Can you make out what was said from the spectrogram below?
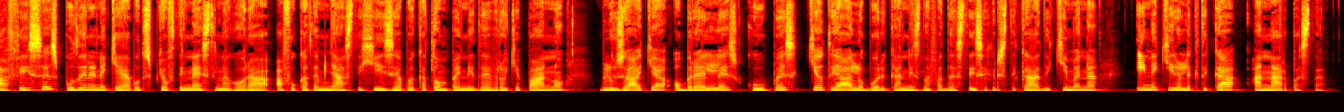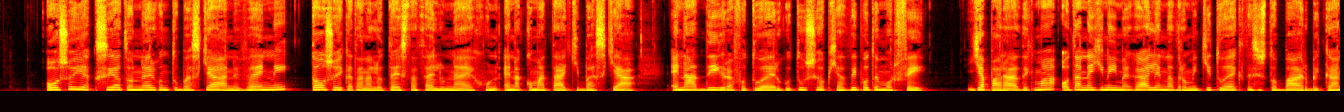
Αφήσεις που δεν είναι και από τις πιο φθηνές στην αγορά αφού κάθε μια στοιχίζει από 150 ευρώ και πάνω, μπλουζάκια, ομπρέλες, κούπες και ό,τι άλλο μπορεί κανείς να φανταστεί σε χρηστικά αντικείμενα είναι κυριολεκτικά ανάρπαστα. Όσο η αξία των έργων του Μπασιά ανεβαίνει, τόσο οι καταναλωτές θα θέλουν να έχουν ένα κομματάκι Μπασιά, ένα αντίγραφο του έργου του σε οποιαδήποτε μορφή. Για παράδειγμα, όταν έγινε η μεγάλη αναδρομική του έκθεση στο Barbican,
